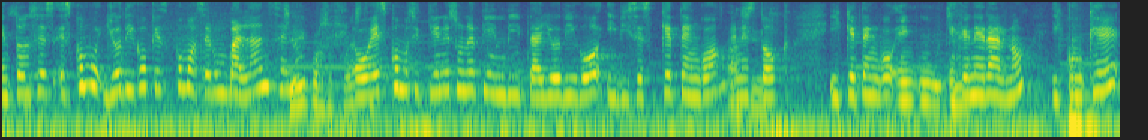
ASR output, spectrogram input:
Entonces, es como, yo digo que es como hacer un balance, ¿no? Sí, por supuesto. O es como si tienes una tiendita, yo digo, y dices, ¿qué tengo en Así es. Y qué tengo en, general, ¿no? Y con qué,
